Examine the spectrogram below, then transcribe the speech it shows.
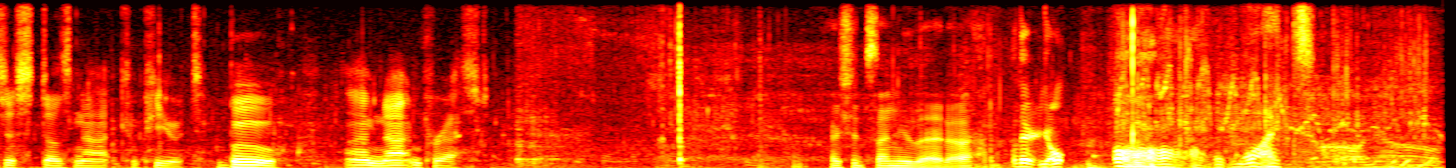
just does not compute. Boo. I'm not impressed. I should send you that. Uh, there you go. Oh, what? Oh no.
